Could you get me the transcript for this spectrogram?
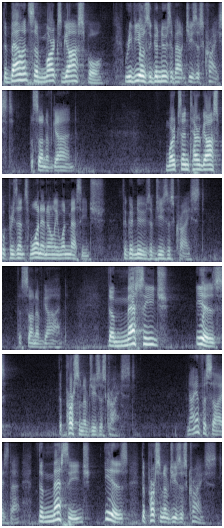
The balance of Mark's gospel reveals the good news about Jesus Christ, the Son of God. Mark's entire gospel presents one and only one message the good news of Jesus Christ, the Son of God. The message is the person of Jesus Christ. And I emphasize that. The message is the person of Jesus Christ.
